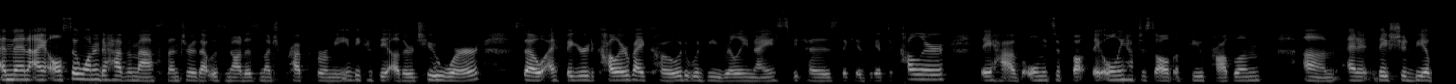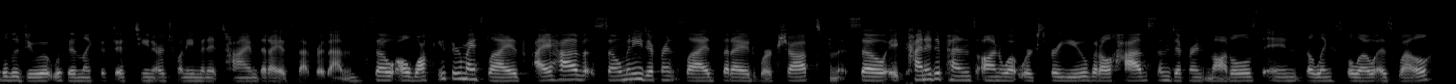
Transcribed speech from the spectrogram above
And then I also wanted to have a math center that was not as much prep for me because the other two were. So I figured color by code would be really nice because the kids get to color. They have only to they only have to solve a few problems, um, and it, they should be able to do it within like the 15 or 20 minute time that I had set for them. So I'll walk you through my slides. I have so many different slides that I had workshopped. So it kind of depends on what works for you, but I'll have some different models in the links below as well.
